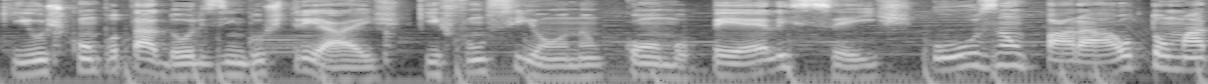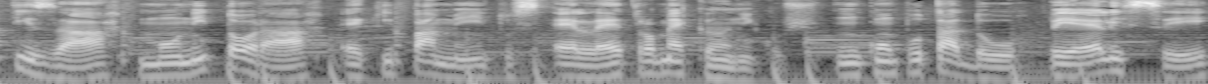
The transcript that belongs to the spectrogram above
que os computadores computadores industriais que funcionam como PL6 usam para automatizar, monitorar equipamentos eletromecânicos. Um computador PLC,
